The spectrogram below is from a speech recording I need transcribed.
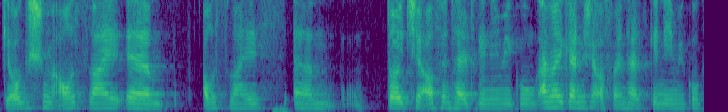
georgischem Ausweis, ähm, Ausweis ähm, deutsche Aufenthaltsgenehmigung, amerikanische Aufenthaltsgenehmigung.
